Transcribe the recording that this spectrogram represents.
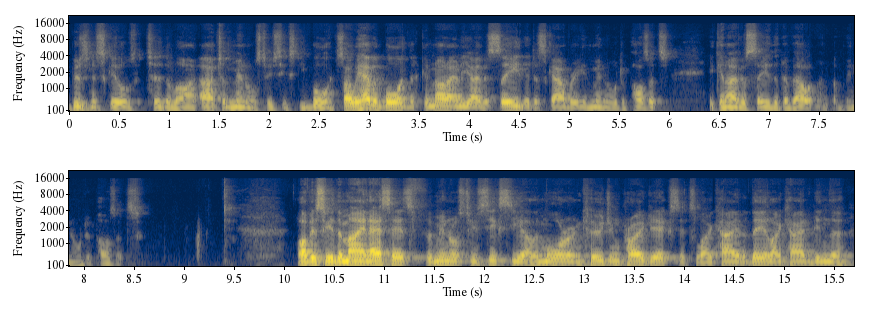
business skills to the line uh, art Minerals 260 board. So we have a board that can not only oversee the discovery of mineral deposits, it can oversee the development of mineral deposits. Obviously, the main assets for Minerals 260 are the Moora and Koojan projects. It's located; they're located in the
